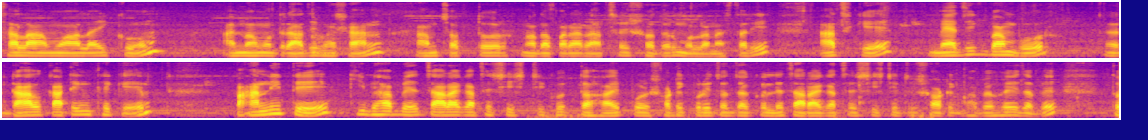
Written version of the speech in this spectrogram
সালামু আলাইকুম। আমি মোহাম্মদ রাজীব হাসান, আমচত্বর, নদাপাড়া রাজশাহী সদর, মোল্লা নাস্তারি আজকে ম্যাজিক বাম্বুর ডাল কাটিং থেকে পানিতে কীভাবে চারা গাছের সৃষ্টি করতে হয় সঠিক পরিচর্যা করলে চারা গাছের সৃষ্টিটি সঠিকভাবে হয়ে যাবে। তো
